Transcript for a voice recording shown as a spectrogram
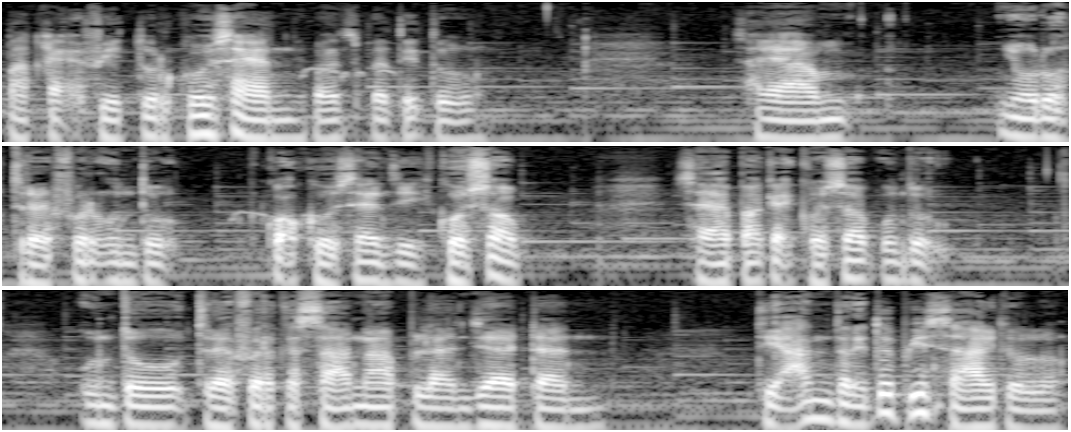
pakai fitur gosen seperti itu. Saya nyuruh driver untuk kok gosen sih? Gosop. Saya pakai gosop untuk untuk driver ke sana belanja dan diantar itu bisa itu loh.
